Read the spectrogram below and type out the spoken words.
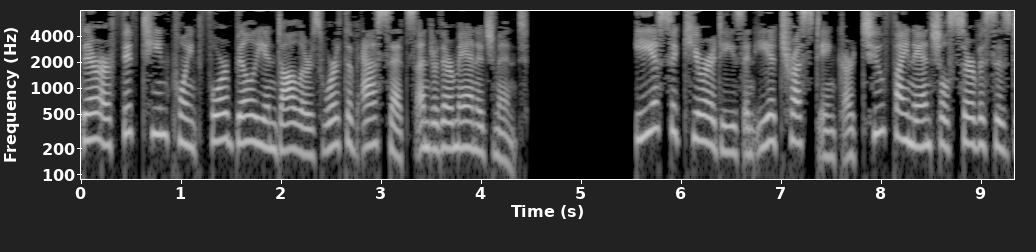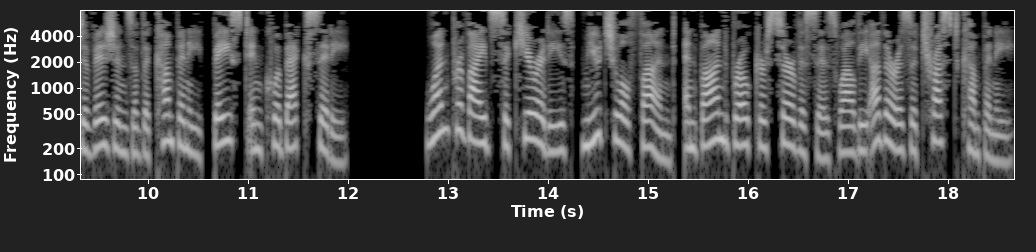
There are $15.4 billion worth of assets under their management. IA Securities and IA Trust Inc. are two financial services divisions of the company, based in Quebec City. One provides securities, mutual fund, and bond broker services while the other is a trust company.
